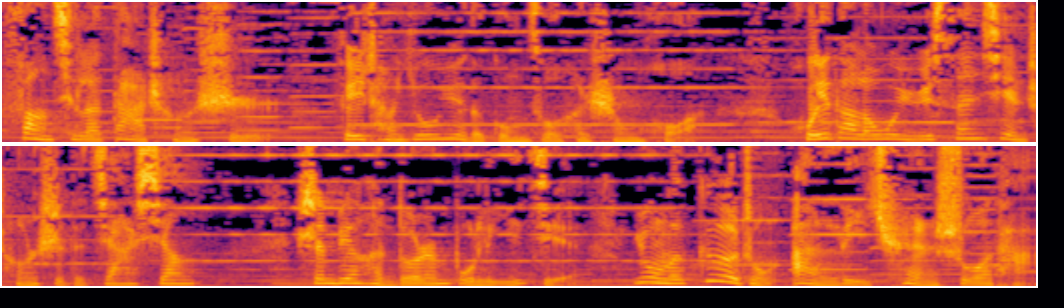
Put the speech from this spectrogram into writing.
放弃了大城市非常优越的工作和生活。回到了位于三线城市的家乡，身边很多人不理解，用了各种案例劝说他，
